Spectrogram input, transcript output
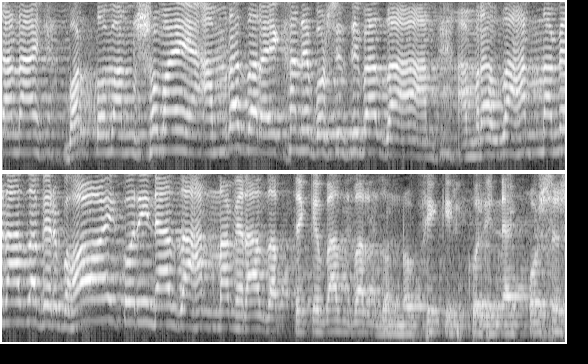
জানায়, বর্তমান সময়ে আমরা যারা এখানে বসেছি বা যান আমরা জাহান নামের আজাবের ভয় করি না জাহান নামের আজাব থেকে বাঁচবার জন্য ফিকির করি না কোশেষ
